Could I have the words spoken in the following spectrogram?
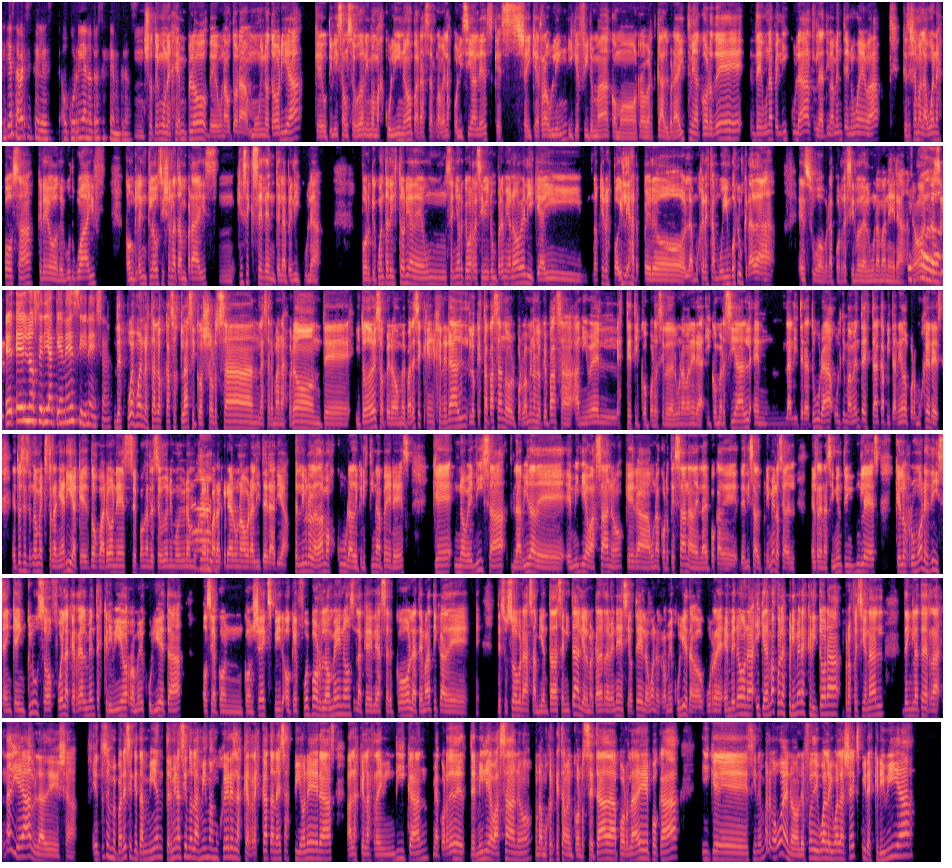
Quería saber si se les ocurrían otros ejemplos. Mm, yo tengo un ejemplo de una autora muy notoria que utiliza un seudónimo masculino para hacer novelas policiales, que es J.K. Rowling, y que firma como Robert Galbraith. Me acordé de una película relativamente nueva que se llama La Buena Esposa, creo, The Good Wife, con Glenn Close y Jonathan Price, mm, que es excelente la película, porque cuenta la historia de un señor que va a recibir un premio Nobel y que ahí, no quiero spoilear, pero la mujer está muy involucrada en su obra, por decirlo de alguna manera. ¿no? él, no sería quien es sin ella. Después, bueno, están los casos clásicos, George Sand, las hermanas Bronte y todo eso, pero me parece que en general lo que está pasando, por lo menos lo que pasa a nivel estético, por decirlo de alguna manera, y comercial en la literatura últimamente está capitaneado por mujeres. Entonces no me extrañaría que dos varones se pongan el seudónimo de una mujer Ah. para crear una obra literaria. El libro La Dama Oscura de Cristina Pérez que noveliza la vida de Emilia Bassano, que era una cortesana de la época de, de Elizabeth I, o sea, del el Renacimiento inglés, que los rumores dicen que incluso fue la que realmente escribió Romeo y Julieta, o sea, con, con Shakespeare, o que fue por lo menos la que le acercó la temática de, de sus obras ambientadas en Italia, El Mercader de Venecia, Otelo, bueno, y Romeo y Julieta, que ocurre en Verona, y que además fue la primera escritora profesional de Inglaterra. Nadie habla de ella. Entonces me parece que también terminan siendo las mismas mujeres las que rescatan a esas pioneras, a las que las reivindican. Me acordé de, de Emilia Bassano, una mujer que estaba encorsetada por la época y que, sin embargo, bueno, le fue de igual a igual a Shakespeare, escribía,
